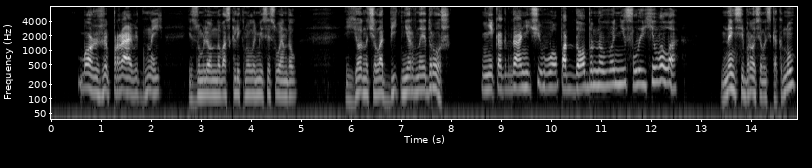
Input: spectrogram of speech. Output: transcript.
— Боже праведный! — изумленно воскликнула миссис Уэндалл. Ее начала бить нервная дрожь. Никогда ничего подобного не слыхивала. Нэнси бросилась к окну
